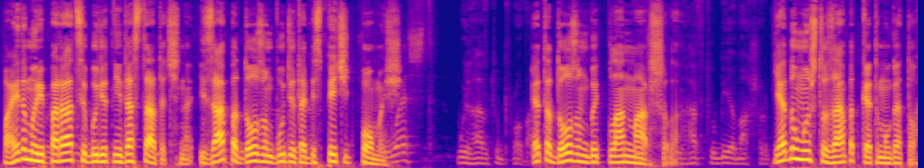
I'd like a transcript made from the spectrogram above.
Поэтому репараций будет недостаточно, и Запад должен будет обеспечить помощь. Это должен быть план Маршала. Я думаю, что Запад к этому готов.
